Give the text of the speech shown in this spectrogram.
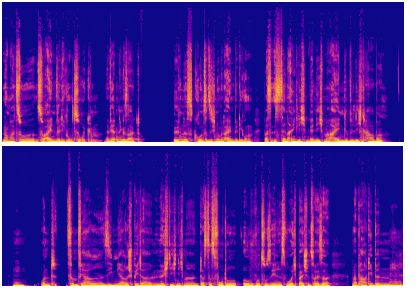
Nochmal zur, zur Einwilligung zurück. Wir hatten ja gesagt, Bildnis grundsätzlich nur mit Einwilligung. Was ist denn eigentlich, wenn ich mal eingewilligt habe Hm? und fünf Jahre, sieben Jahre später möchte ich nicht mehr, dass das Foto irgendwo zu sehen ist, wo ich beispielsweise an einer Party bin Mhm.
